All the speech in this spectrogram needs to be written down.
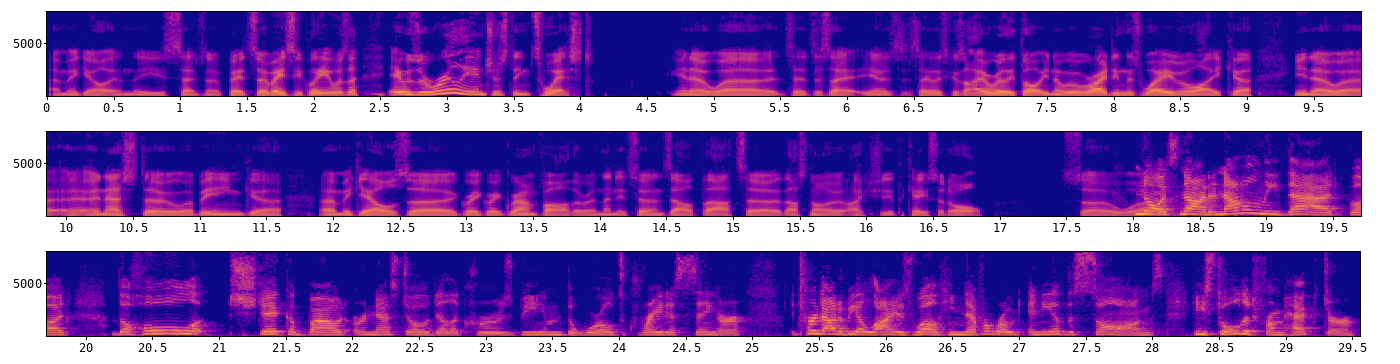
and Miguel in the cenote pit. So basically, it was a it was a really interesting twist you know, uh, to, to say, you know, to say this because I really thought, you know, we were riding this wave of like, uh, you know, uh, Ernesto being Miguel's great great grandfather, and then it turns out that that's not actually the case at all. So uh, no, it's not, and not only that, but the whole shtick about Ernesto de la Cruz being the world's greatest singer, it turned out to be a lie as well. He never wrote any of the songs. He stole it from Hector,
